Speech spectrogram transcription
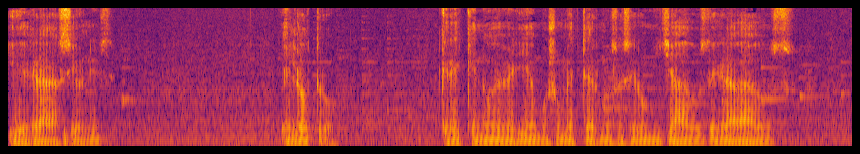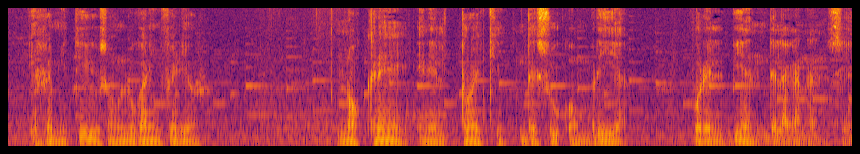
y degradaciones. El otro cree que no deberíamos someternos a ser humillados, degradados y remitidos a un lugar inferior. No cree en el trueque de su hombría por el bien de la ganancia.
